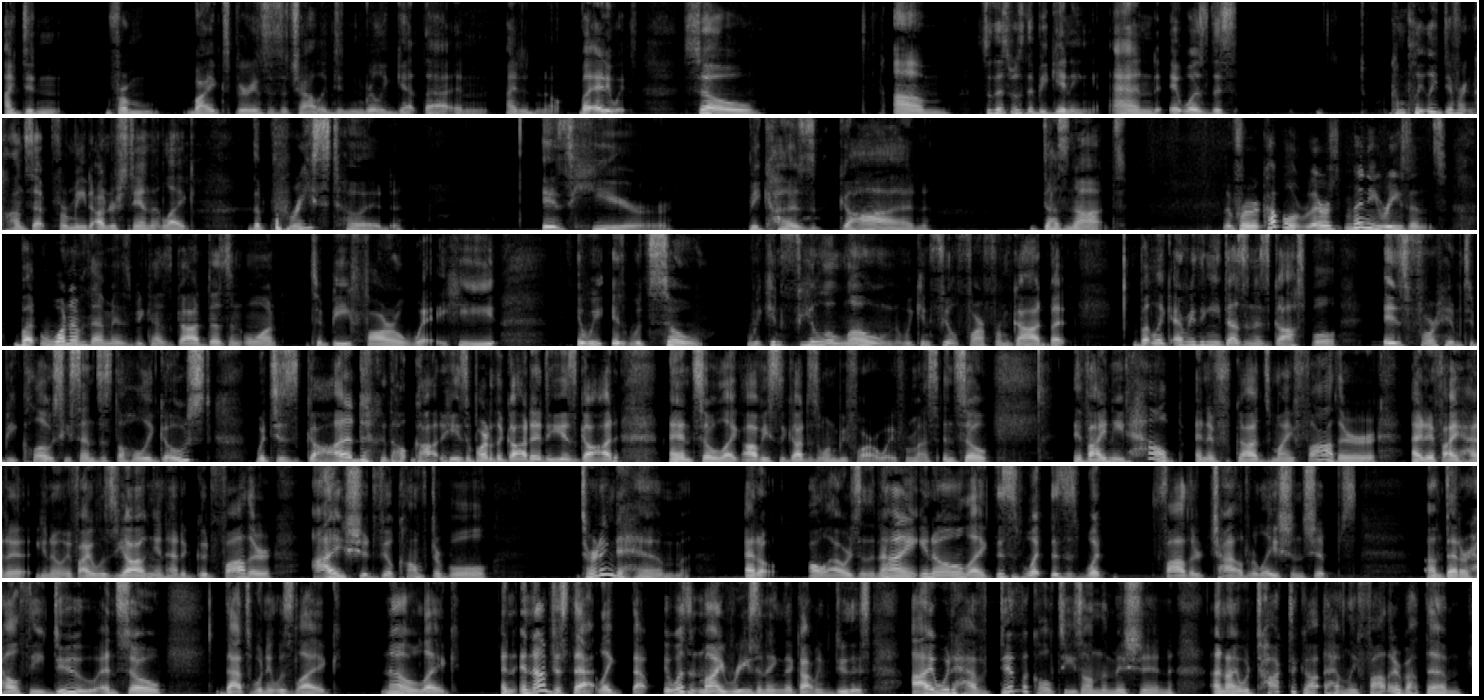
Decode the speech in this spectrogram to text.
I didn't from my experience as a child, I didn't really get that and I didn't know. But anyways, so um so this was the beginning and it was this completely different concept for me to understand that like the priesthood is here because God does not for a couple there's many reasons but one of them is because God doesn't want to be far away. He, it, we, it would so we can feel alone. We can feel far from God, but, but like everything He does in His gospel is for Him to be close. He sends us the Holy Ghost, which is God. The God, He's a part of the Godhead. He is God, and so like obviously God doesn't want to be far away from us, and so if I need help and if God's my father and if I had a, you know, if I was young and had a good father, I should feel comfortable turning to him at all hours of the night, you know, like this is what this is what father child relationships um, that are healthy do. And so that's when it was like, no, like, and, and not just that, like that, it wasn't my reasoning that got me to do this. I would have difficulties on the mission and I would talk to God, Heavenly Father about them.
